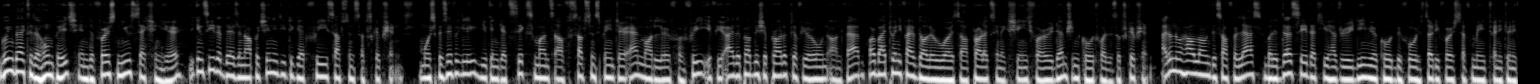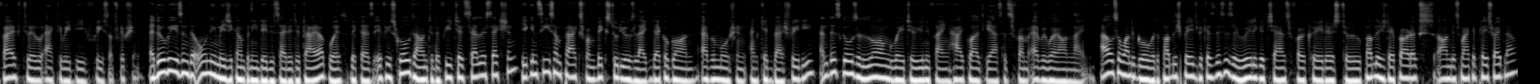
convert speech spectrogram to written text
Going back to the homepage, in the first news section here, you can see that there's an opportunity to get free Substance subscriptions. More specifically, you can get 6 months of Substance Painter and Modeler for free if you either publish a product of your own on Fab or buy $25 worth of products in exchange for a redemption code for the subscription. I don't know how long this offer lasts, but it does say that you have to redeem your code before 31st of May 2025 to activate the free subscription. Adobe isn't the only major company they decided to tie up with because if you scroll down to the featured seller section, you can see some packs from big studios like Dekogon, Evermotion, and Kitbash 3D, and this goes a long way to unifying high quality assets from everywhere online. I also want to go over the publish page because this is a really good chance for creators to publish their products on this marketplace right now.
